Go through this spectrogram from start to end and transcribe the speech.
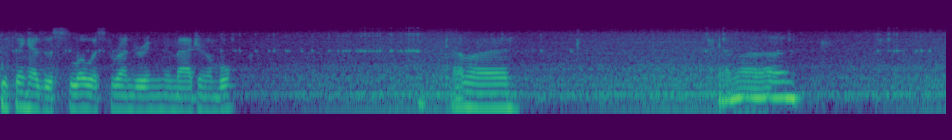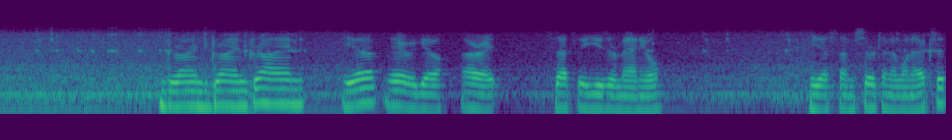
This thing has the slowest rendering imaginable. Come on. Come on. Grind, grind, grind. Yep, there we go. Alright. So that's the user manual. Yes, I'm certain I want to exit.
